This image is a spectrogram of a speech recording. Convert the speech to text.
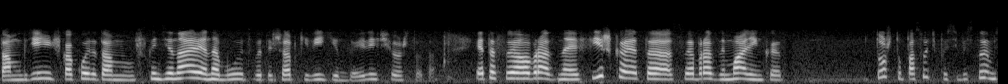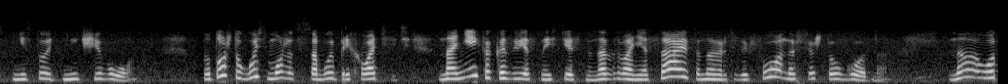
там где-нибудь в какой-то там в Скандинавии она будет в этой шапке викинга или еще что-то. Это своеобразная фишка, это своеобразная маленькая то, что по сути по себестоимости не стоит ничего но то, что гость может с собой прихватить. На ней, как известно, естественно, название сайта, номер телефона, все что угодно. Но вот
